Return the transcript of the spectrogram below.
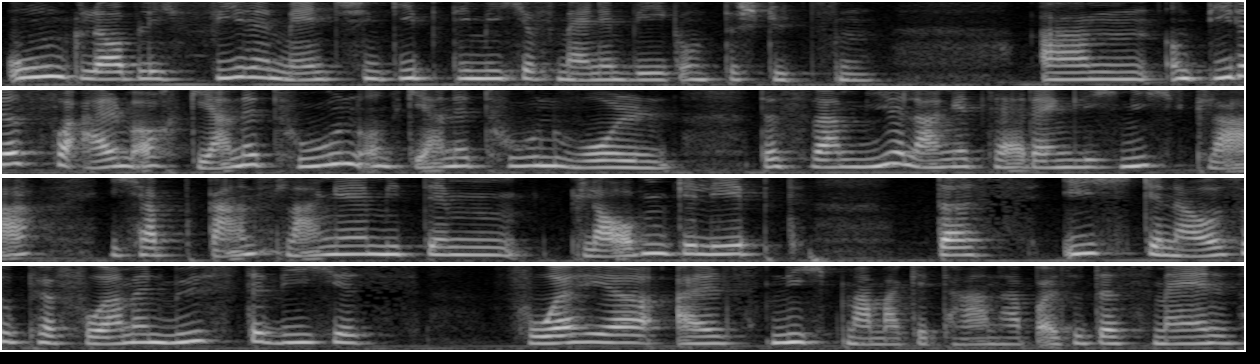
unglaublich viele Menschen gibt, die mich auf meinem Weg unterstützen. Ähm, und die das vor allem auch gerne tun und gerne tun wollen. Das war mir lange Zeit eigentlich nicht klar. Ich habe ganz lange mit dem Glauben gelebt, dass ich genauso performen müsste, wie ich es vorher als Nicht-Mama getan habe. Also dass mein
